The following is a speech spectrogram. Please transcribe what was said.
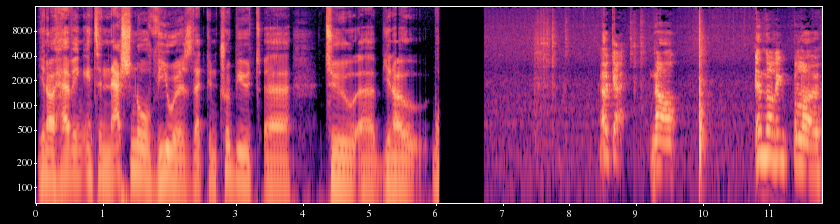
you know, having international viewers that contribute uh, to, uh, you know. Okay, now in the link below,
